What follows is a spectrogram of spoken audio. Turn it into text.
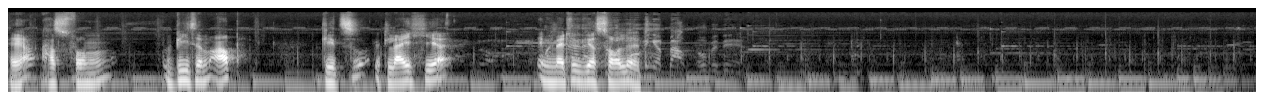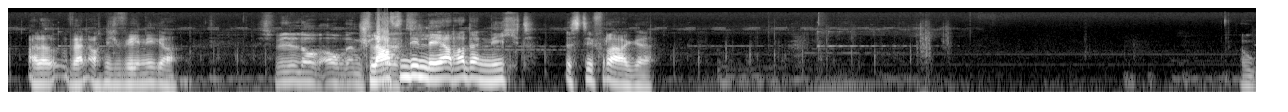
Hey, hast vom Beat'em Up geht's gleich hier in Metal Gear Solid. Also werden auch nicht weniger. Ich will doch auch ins Schlafen Bett. die Lehrer denn nicht, ist die Frage. Oh.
